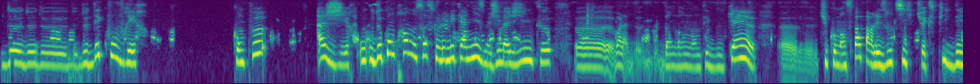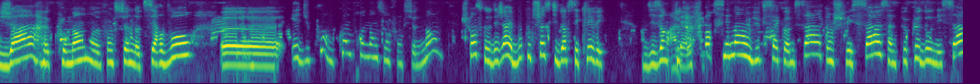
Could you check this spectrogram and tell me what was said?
de, de, de, de découvrir qu'on peut agir ou, de comprendre ne serait-ce que le mécanisme. J'imagine que euh, voilà, dans, tes bouquins, euh, tu commences pas par les outils. Tu expliques déjà comment euh, fonctionne notre cerveau. Euh, et du coup, en comprenant son fonctionnement, je pense que déjà, il y a beaucoup de choses qui doivent s'éclairer. En disant, ah ben, forcément, vu que c'est comme ça, quand je fais ça, ça ne peut que donner ça.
